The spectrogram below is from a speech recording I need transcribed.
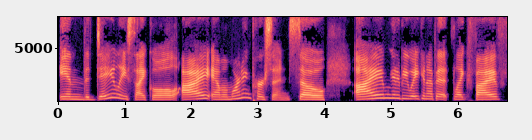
in the daily cycle, I am a morning person. So, I'm going to be waking up at like 5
